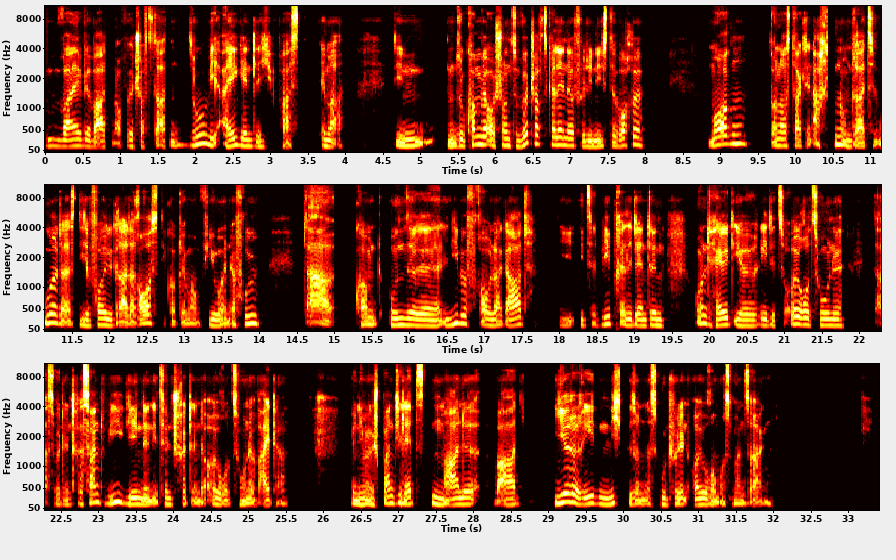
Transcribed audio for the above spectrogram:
weil wir warten auf Wirtschaftsdaten, so wie eigentlich fast immer. Die und so kommen wir auch schon zum Wirtschaftskalender für die nächste Woche. Morgen, Donnerstag, den 8. um 13:00, da ist diese Folge grade raus, die kommt ja immer um 4:00 in der Früh. Da kommt unsere liebe Frau Lagarde, die EZB-Präsidentin und hält ihre Rede zur Eurozone. Das wird interessant. Wie gehen denn die Zinsschritte in der Eurozone weiter? Bin ich mal gespannt. Die letzten Male war ihre Reden nicht besonders gut für den Euro, muss man sagen.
